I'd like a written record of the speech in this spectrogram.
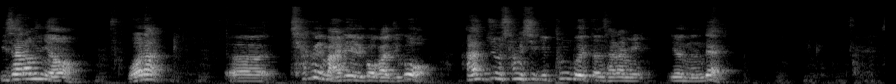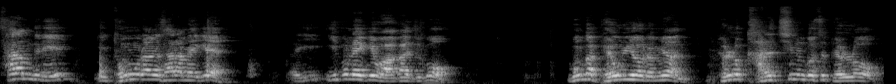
이 사람은요 워낙 어, 책을 많이 읽어가지고 아주 상식이 풍부했던 사람이었는데 사람들이 이 동우라는 사람에게 이, 이분에게 와가지고 뭔가 배우려 그러면 별로 가르치는 것을 별로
